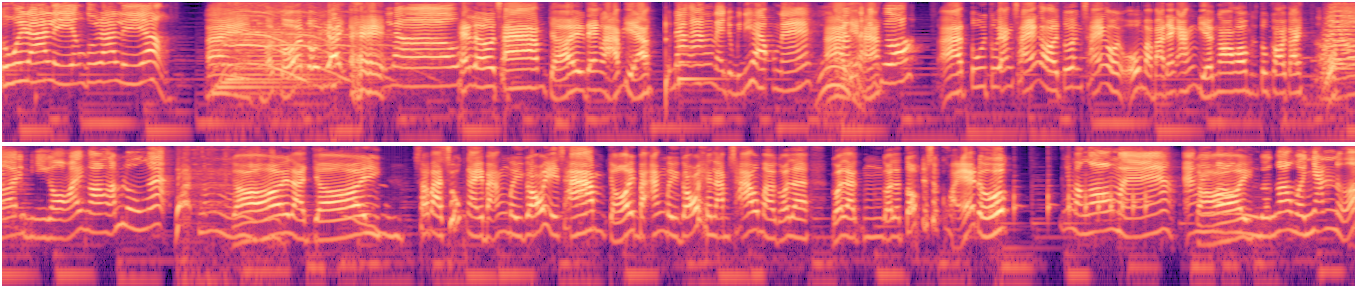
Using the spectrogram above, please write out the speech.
Tôi ra liền, tôi ra liền. Ai mở cửa tôi với. Hello. Hello Sam. Trời đang làm gì ạ Tôi đang ăn nè, chuẩn bị đi học nè. À, Ăn vậy hả? chưa? À tôi tôi ăn sáng rồi tôi ăn sáng rồi. Ủa mà bà đang ăn gì vậy? Ngon không? Tôi coi coi. Trời ơi, mì gói ngon lắm luôn á. Trời ơi là trời. Sao bà suốt ngày bà ăn mì gói vậy Sam? Trời ơi bà ăn mì gói thì làm sao mà gọi là Gọi là gọi là tốt cho sức khỏe được? Nhưng mà ngon mà. Ăn Trời ngon, vừa ngon vừa nhanh nữa.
